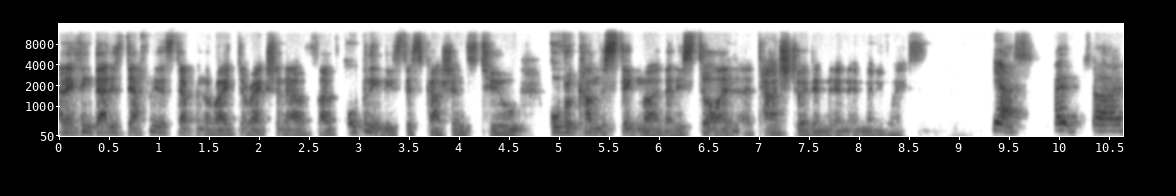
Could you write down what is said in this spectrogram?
And I think that is definitely a step in the right direction of, of opening these discussions to overcome the stigma that is still attached to it in, in, in many ways. Yes. I, uh,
